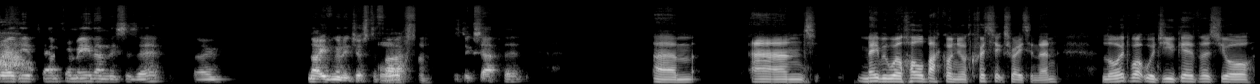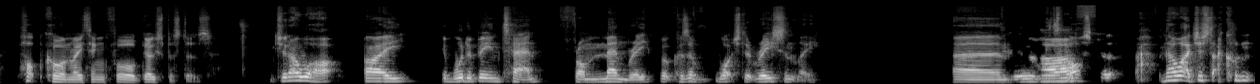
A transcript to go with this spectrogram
worthy of 10 from me, then this is it. So, not even going to justify it. Awesome. Just accept it. Um, and maybe we'll hold back on your critics rating then. Lloyd, what would you give as your popcorn rating for Ghostbusters? Do you know what? I it would have been ten from memory, but because I've watched it recently, um, Two and a it's half. lost- no, I just I couldn't.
